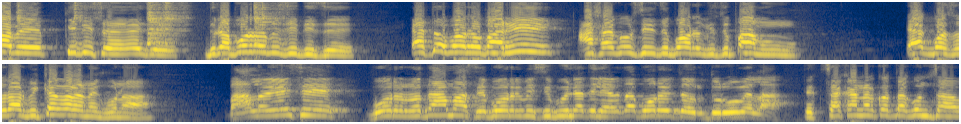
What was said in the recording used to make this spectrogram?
লাভে কি দিছে? এই যে দুটা বড় বেশি দিছে। এত বড় বাড়ি আশা করছি যে বড় কিছু পামু। এক বছর আর ভিক্ষা করা নাকবো না। ভালো হয়েছে বড়ের দাম আছে বড়ের বেশি বুইনা দিলে এটা বড় ধরবো মেলা। দেখছা কানার কথা কোন চাও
